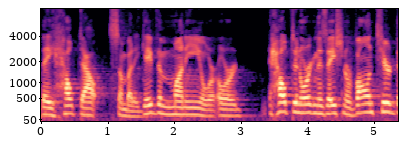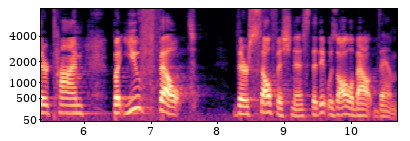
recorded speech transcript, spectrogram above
they helped out somebody, gave them money, or, or helped an organization, or volunteered their time, but you felt their selfishness, that it was all about them.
